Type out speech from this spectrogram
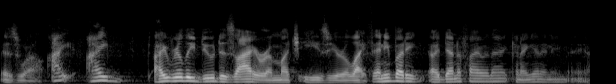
as well. I, I, I really do desire a much easier life. Anybody identify with that? Can I get an name? Yeah.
